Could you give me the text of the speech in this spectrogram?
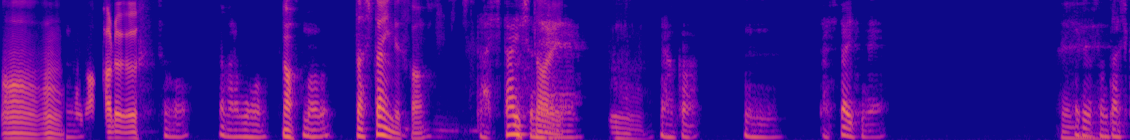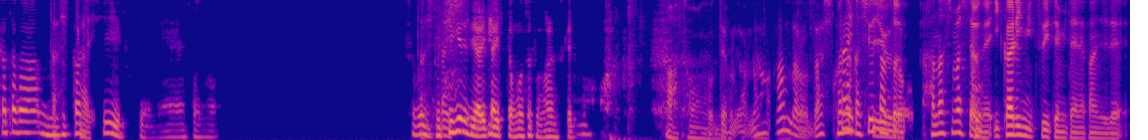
うん。うん。わかる。そう。だからもう。あ、う、も出したいんですか？う、出したいっすね。うん。なんか、うん、出したいですね。だだけどその出し方が難出したいっすよね。その、すごい出したいブチ切れてやりたいって思う時もあるんですけど。あ、そうなんだ。でもな、ななんだろう、出しこれないんか、シュウさんと話しましたよね。怒りについてみたいな感じで。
